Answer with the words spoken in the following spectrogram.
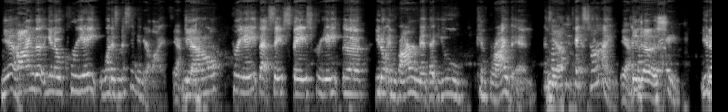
Yeah. Find the, you know, create what is missing in your life. Yeah. You Yeah. know, create that safe space, create the, you know, environment that you can thrive in. And Yeah. it takes time. Yeah. It does. You It know,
